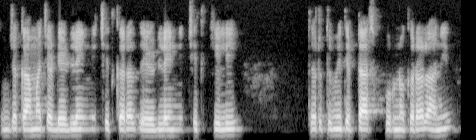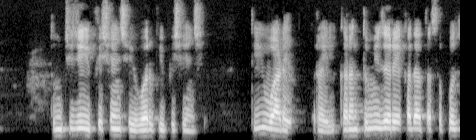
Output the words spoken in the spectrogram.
तुमच्या कामाच्या डेडलाईन निश्चित करा. डेडलाईन निश्चित केली तर तुम्ही ते टास्क पूर्ण कराल आणि तुमची जी इफिशियन्सी वर्क इफिशियन्सी ती वाढेल राहील. कारण तुम्ही जर एखादा आता सपोज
